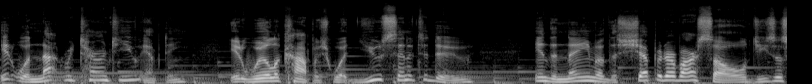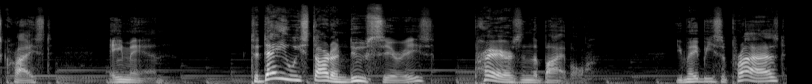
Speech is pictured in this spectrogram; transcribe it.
It will not return to you empty. It will accomplish what you sent it to do. In the name of the shepherd of our soul, Jesus Christ. Amen. Today we start a new series, Prayers in the Bible. You may be surprised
